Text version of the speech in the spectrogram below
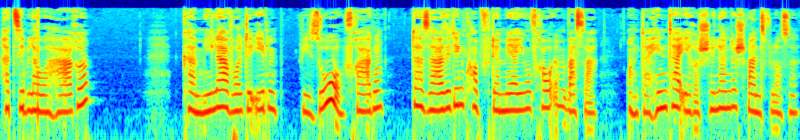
hat sie blaue Haare? Camilla wollte eben wieso fragen, da sah sie den Kopf der Meerjungfrau im Wasser und dahinter ihre schillernde Schwanzflosse.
